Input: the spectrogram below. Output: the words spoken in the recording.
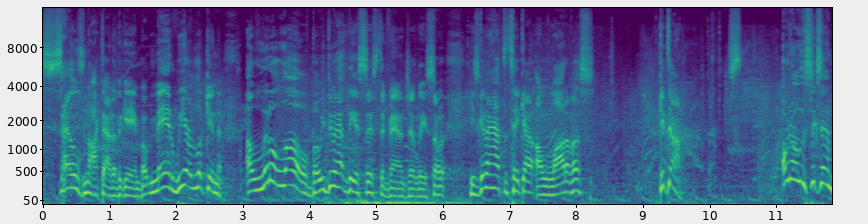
Cell's knocked out of the game. But man, we are looking a little low, but we do have the assist advantage at least. So he's going to have to take out a lot of us. Get down. Oh no, the 6M.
